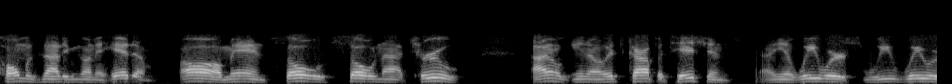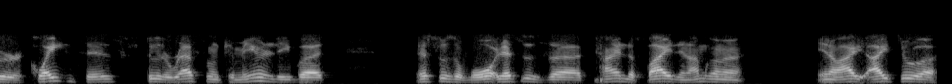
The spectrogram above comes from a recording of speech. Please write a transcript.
Coleman's not even going to hit him. Oh man, so so not true. I don't, you know, it's competition. Uh, you know, we were we we were acquaintances through the wrestling community, but this was a war. This is uh, time to fight, and I'm gonna, you know, I I threw a.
